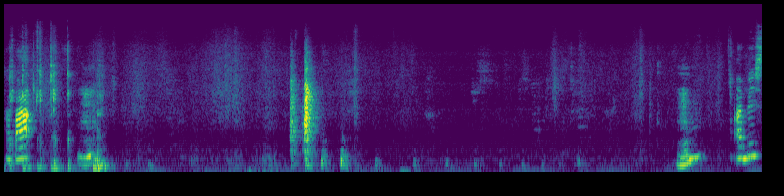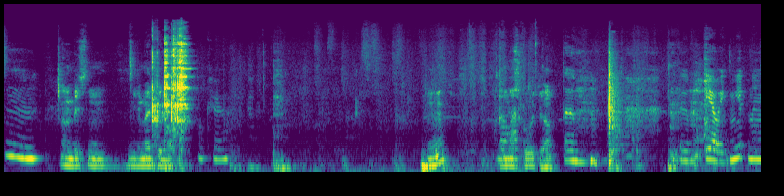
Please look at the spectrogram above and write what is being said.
ค่ะปะ Mhm. Mhm. Ein bisschen Ein bisschen Limette noch. okay Mhm. Dann ist gut, ja. เติมเติมเปรี้ยวอีกนิดนึง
